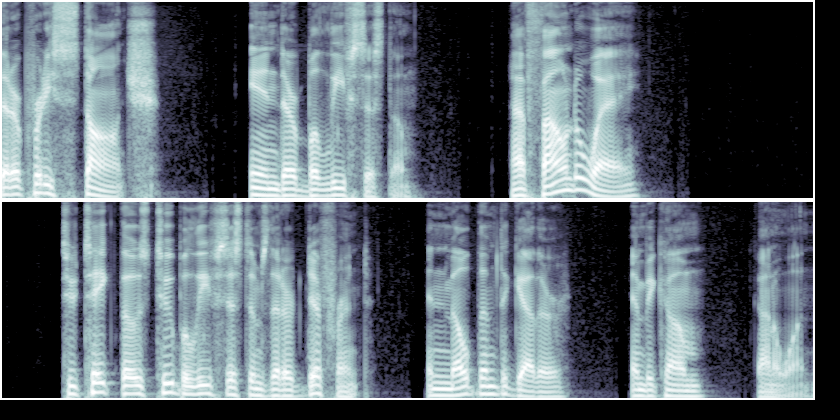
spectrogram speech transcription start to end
that are pretty staunch in their belief system have found a way to take those two belief systems that are different and meld them together and become kind of one.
